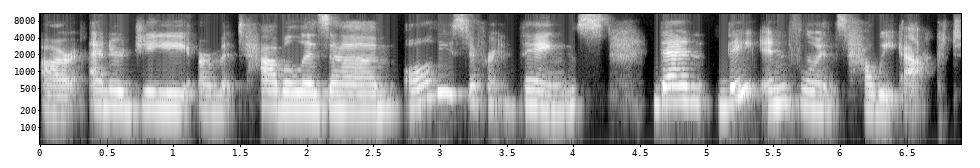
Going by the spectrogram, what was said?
our energy, our metabolism, all these different things, then they influence how we act.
